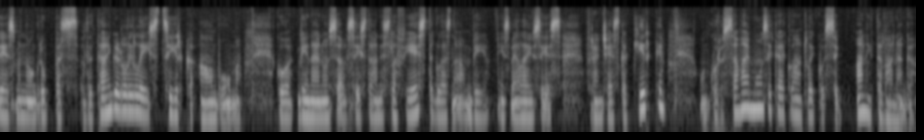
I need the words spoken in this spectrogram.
Dziesma no grupas The Tiger Lilies cirka albuma, ko vienai no savas izstādes La Fiesta glaznām bija izvēlējusies Frančiska Kirke un kuru savai mūzikai klāt likusi Anita Vanaga.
